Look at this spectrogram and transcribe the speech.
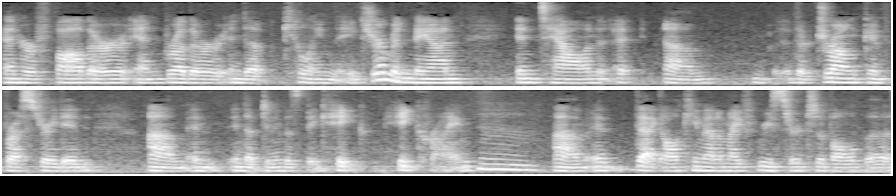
and her father and brother end up killing a German man in town. Uh, Um, they're drunk and frustrated, um, and end up doing this big hate hate crime. Um, and that all came out of my research of all the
